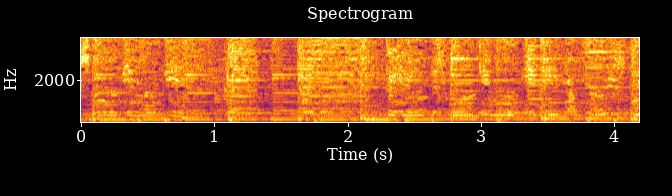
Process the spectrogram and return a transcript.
Любишь буги-вуги Ты любишь буги-вуги Ты танцуешь буги-вуги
